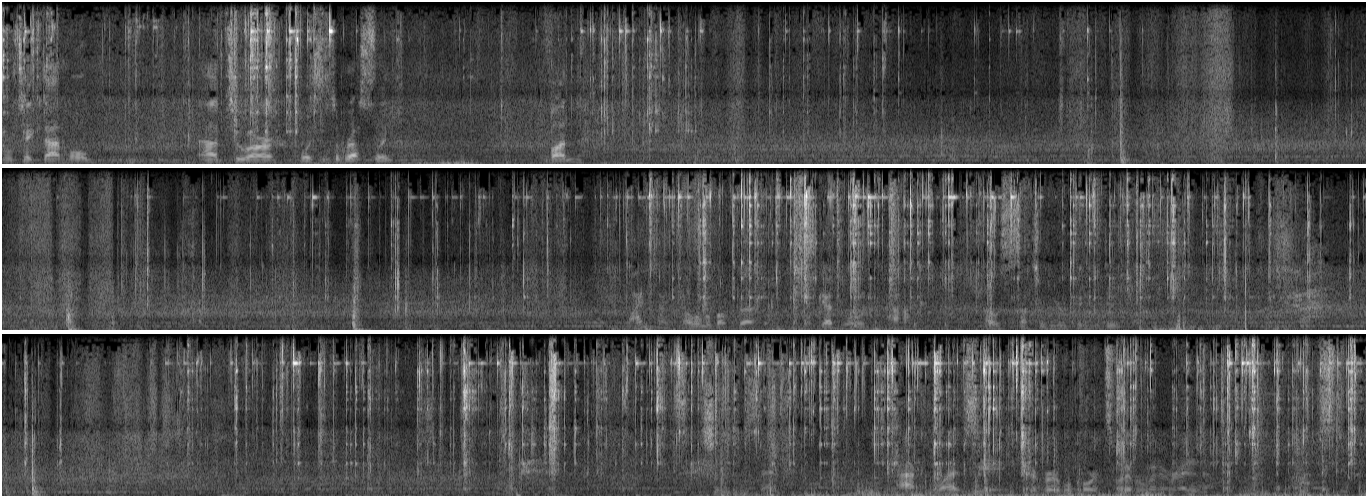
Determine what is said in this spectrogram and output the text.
we'll take that home, add to our Voices of Wrestling fund. Why did I tell him about the schedule in the PAC? That was such a weird thing to do. I should have just said PAC in the YMCA, convertible courts, whatever, whatever. I didn't have to. Stupid.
